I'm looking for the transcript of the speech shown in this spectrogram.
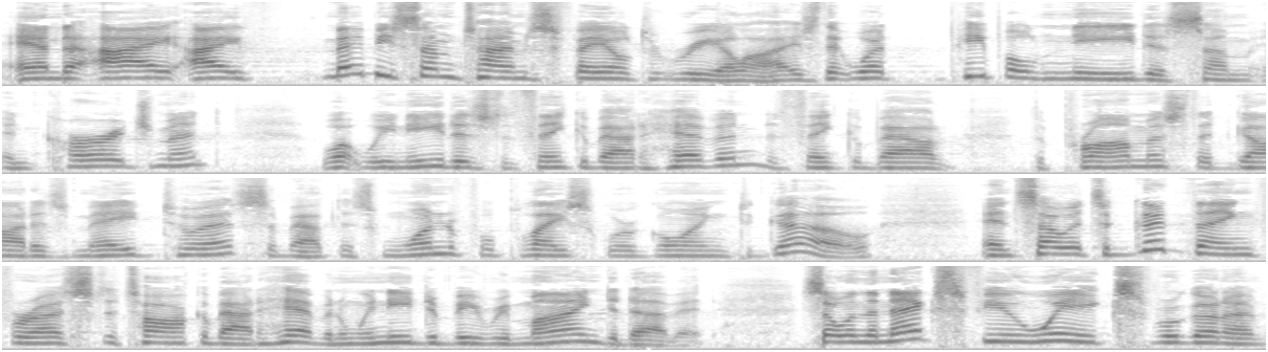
And I, I maybe sometimes fail to realize that what people need is some encouragement. What we need is to think about heaven, to think about the promise that God has made to us, about this wonderful place we're going to go. And so it's a good thing for us to talk about heaven. We need to be reminded of it. So in the next few weeks, we're going to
